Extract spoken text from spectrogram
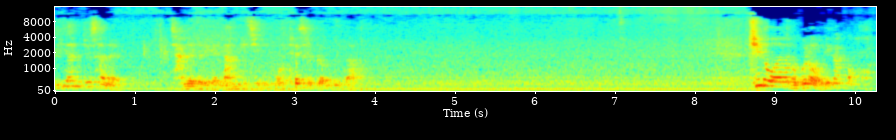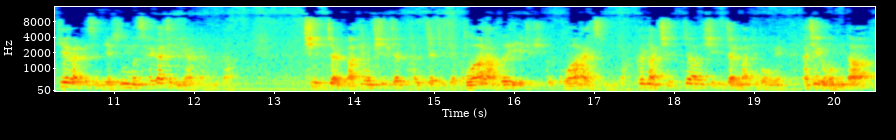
귀한 유산을 자녀들에게 남기지 못했을 겁니다. 기도와 더불어 우리가 꼭 기억할 것은 예수님은 세 가지를 이야기합니다. 7절, 마태복음 7절, 8절, 7절. 구하라, 너에게 주실 것 구하라 했습니다. 그러나 7장, 12절 마태복음에 같이 읽어봅니다.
